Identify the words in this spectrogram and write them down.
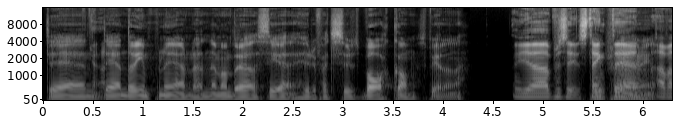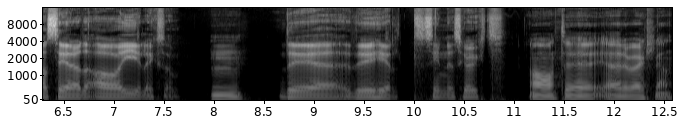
det, är, det är ändå imponerande när man börjar se hur det faktiskt ser ut bakom spelarna. ja, precis. Tänk dig en avancerad AI liksom. Mm. Det, det är helt sinnessjukt. Ja, det är det verkligen.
